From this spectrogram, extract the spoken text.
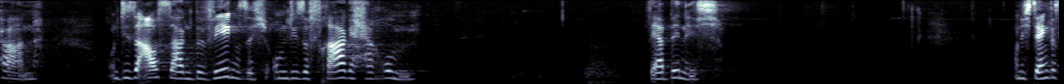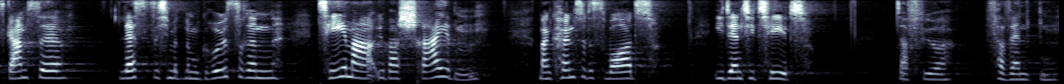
hören. Und diese Aussagen bewegen sich um diese Frage herum. Wer bin ich? Und ich denke, das Ganze lässt sich mit einem größeren Thema überschreiben. Man könnte das Wort Identität dafür verwenden.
